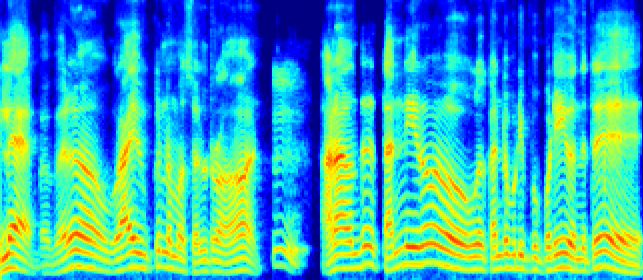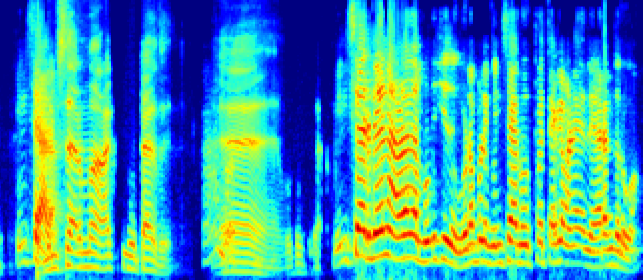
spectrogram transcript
இல்ல இப்ப வெறும் உராய்வுக்கு நம்ம சொல்றோம். ஆனா வந்து தண்ணீரும் உங்க கண்டுபிடிப்பு படி வந்துட்டு மின்சாரம். ஆக்டிவேட் ஆகுது. அஹ், உடுப்புல. மின்சாரம் அவ்வளவுதான் முடிஞ்சது. உடம்புல மின்சாரம் உற்பத்தி ஆகல மனிதன் இறந்துருவான்.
